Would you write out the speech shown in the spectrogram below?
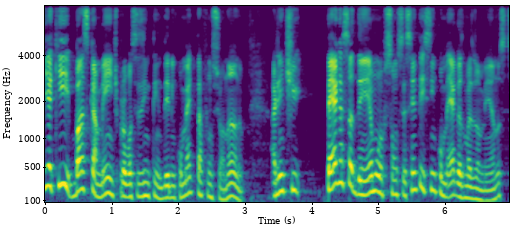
E aqui, basicamente, para vocês entenderem como é que tá funcionando, a gente pega essa demo, são 65 megas mais ou menos,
